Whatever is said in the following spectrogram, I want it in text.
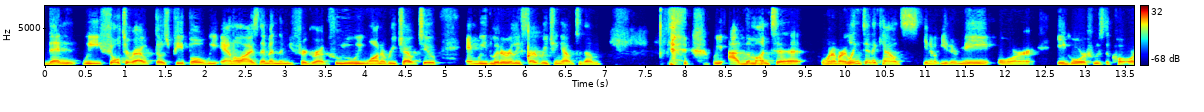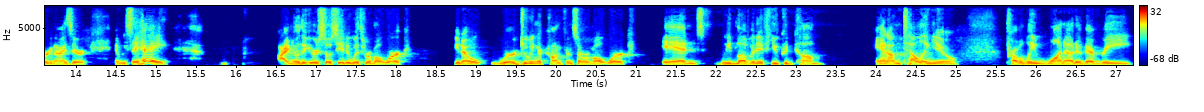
Then we filter out those people, we analyze them, and then we figure out who we want to reach out to. And we literally start reaching out to them. we add them onto one of our LinkedIn accounts, you know, either me or Igor, who's the co organizer, and we say, hey, I know that you're associated with remote work. You know, we're doing a conference on remote work, and we'd love it if you could come. And I'm telling you, probably one out of every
